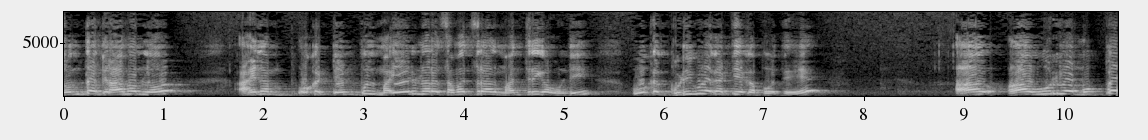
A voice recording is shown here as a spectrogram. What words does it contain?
సొంత గ్రామంలో ఆయన ఒక టెంపుల్ ఏడున్నర సంవత్సరాలు మంత్రిగా ఉండి ఒక గుడి కూడా కట్టియకపోతే ఆ ఆ ఊర్లో ముప్పై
